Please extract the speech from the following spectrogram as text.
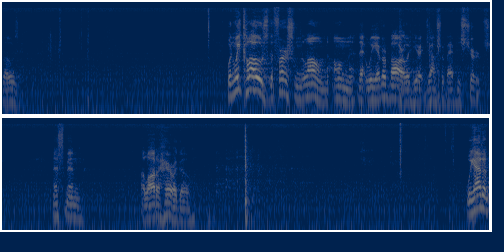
Closing. When we closed the first loan on the, that we ever borrowed here at Joshua Baptist Church, that's been a lot of hair ago. We had an,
